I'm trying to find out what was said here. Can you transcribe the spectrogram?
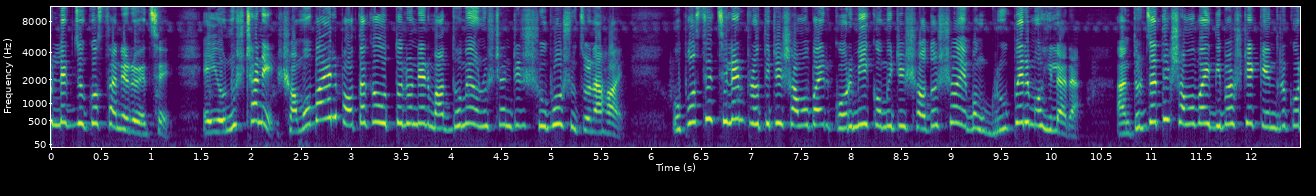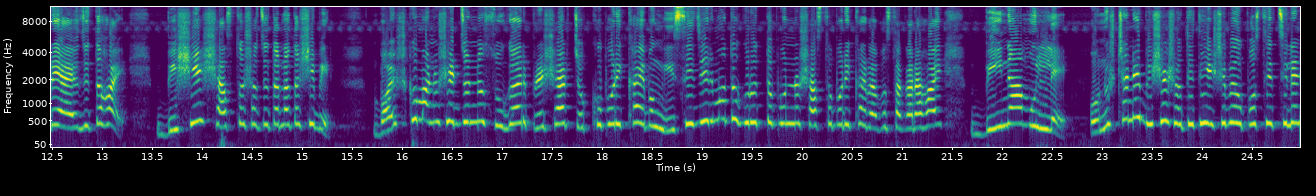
উল্লেখযোগ্য স্থানে রয়েছে। এই অনুষ্ঠানে সমবায়ের পতাকা উত্তোলনের মাধ্যমে অনুষ্ঠানটির শুভ সূচনা হয়। উপস্থিত ছিলেন প্রতিটি সমবায়ের কর্মী, কমিটির সদস্য এবং গ্রুপের মহিলারা। আন্তর্জাতিক সমবায় দিবসকে কেন্দ্র করে আয়োজিত হয় বিশেষ স্বাস্থ্য সচেতনতা শিবির। বয়স্ক মানুষের জন্য সুগার, প্রেশার, চক্ষু পরীক্ষা এবং ইসিজির মতো গুরুত্বপূর্ণ স্বাস্থ্য পরীক্ষার ব্যবস্থা করা হয় বিনামূল্যে। অনুষ্ঠানে বিশেষ অতিথি হিসেবে উপস্থিত ছিলেন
